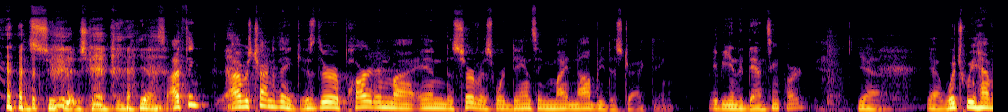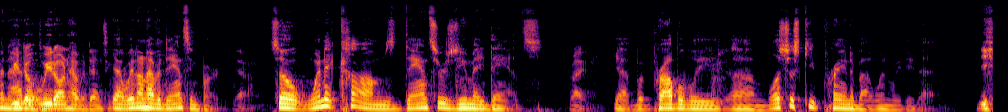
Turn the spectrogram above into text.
Super distracting. Yes, I think I was trying to think: is there a part in my in the service where dancing might not be distracting? Maybe in the dancing part. Yeah, yeah, which we haven't. We don't. We yet. don't have a dancing. Yeah, part. we don't have a dancing part. Yeah. So when it comes, dancers, you may dance. Right. Yeah, but probably um, let's just keep praying about when we do that.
